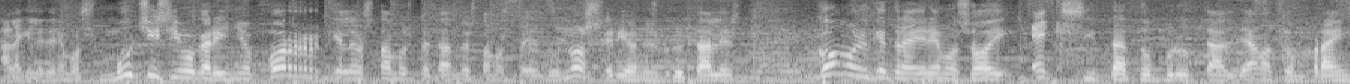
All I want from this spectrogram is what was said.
a la que le tenemos muchísimo cariño porque lo estamos petando, estamos teniendo unos seriones brutales como el que traeremos hoy, exitazo brutal de Amazon Prime,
